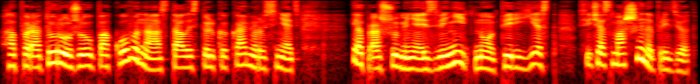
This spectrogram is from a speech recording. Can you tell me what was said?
Аппаратура уже упакована, осталось только камеру снять. Я прошу меня извинить, но переезд, сейчас машина придет.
